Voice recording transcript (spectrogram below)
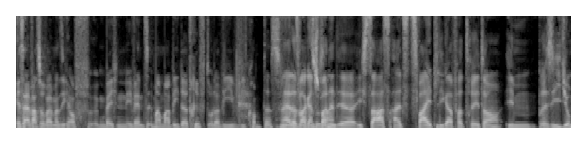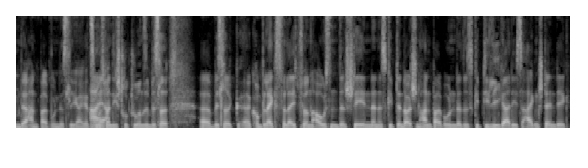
Ist einfach so, weil man sich auf irgendwelchen Events immer mal wieder trifft oder wie, wie kommt das? Naja, das war ganz zusammen? spannend. Äh, ich saß als Zweitliga-Vertreter im Präsidium der Handball-Bundesliga. Jetzt ah, muss man die Strukturen sind ein bisschen, äh, bisschen äh, komplex vielleicht für einen Außenstehenden. Es gibt den Deutschen Handballbund, es gibt die Liga, die ist eigenständig.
